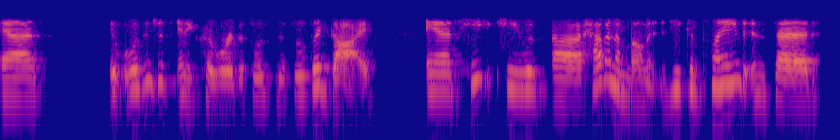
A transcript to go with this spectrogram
and it wasn't just any code word. This was this was a guy and he he was uh, having a moment, and he complained and said,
